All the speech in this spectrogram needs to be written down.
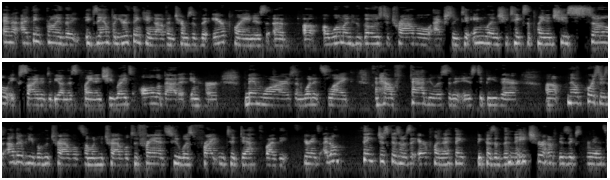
and I think probably the example you're thinking of in terms of the airplane is a, a, a, woman who goes to travel actually to England. She takes a plane and she is so excited to be on this plane and she writes all about it in her memoirs and what it's like and how fabulous it is to be there. Uh, now, of course, there's other people who traveled, someone who traveled to France who was frightened to death by the experience. I don't think just because it was an airplane, I think because of the nature of his experience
